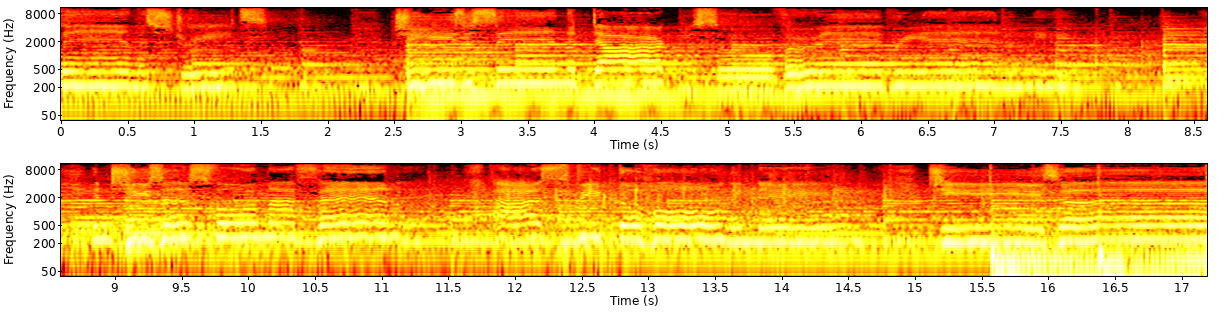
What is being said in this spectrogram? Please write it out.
in the streets. Jesus in the darkness over every enemy. And Jesus for my family. I speak the holy name. Jesus.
